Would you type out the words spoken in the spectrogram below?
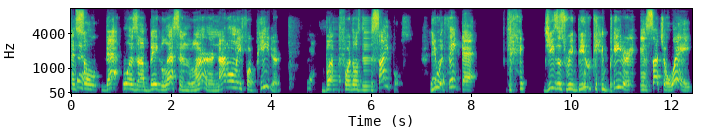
And so that was a big lesson learned, not only for Peter, Yes. but for those disciples. You would think that Jesus rebuking Peter in such a way,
